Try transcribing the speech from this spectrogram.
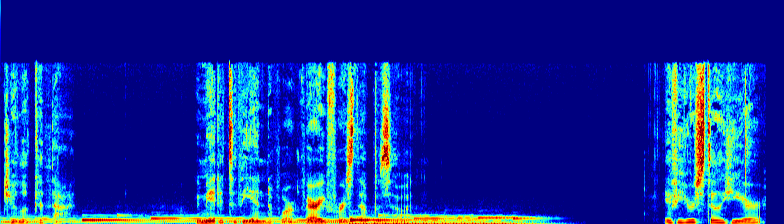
Would you look at that? We made it to the end of our very first episode. if you're still here,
